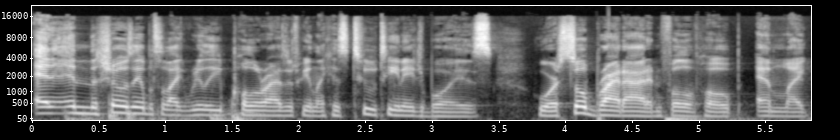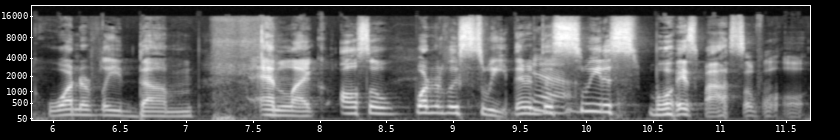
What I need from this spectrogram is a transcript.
And, and the show is able to like really polarize between like his two teenage boys who are so bright eyed and full of hope and like wonderfully dumb and like also wonderfully sweet. They're Yeah. the sweetest boys possible.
